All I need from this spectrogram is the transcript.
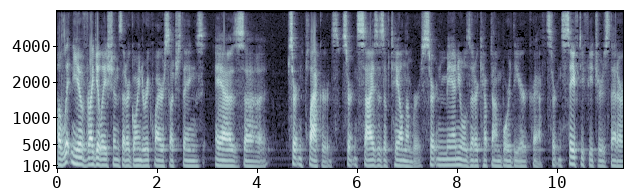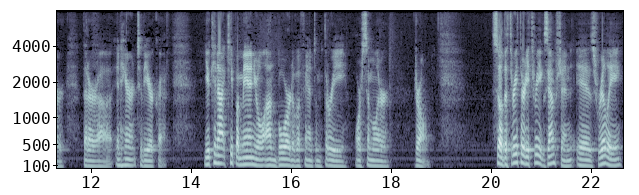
a litany of regulations that are going to require such things as uh, certain placards, certain sizes of tail numbers, certain manuals that are kept on board the aircraft, certain safety features that are, that are uh, inherent to the aircraft. You cannot keep a manual on board of a Phantom 3 or similar drone. So the 333 exemption is really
